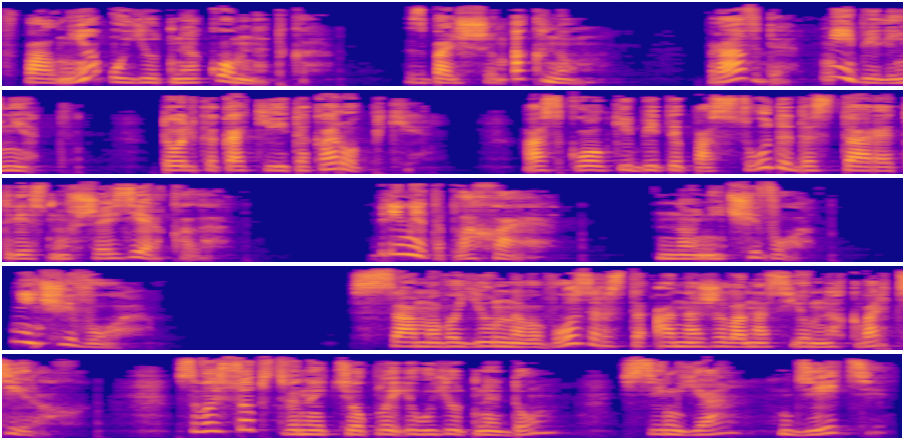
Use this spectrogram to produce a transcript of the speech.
вполне уютная комнатка с большим окном. Правда, мебели нет, только какие-то коробки. Осколки битой посуды да старое треснувшее зеркало. Примета плохая, но ничего, ничего. С самого юного возраста она жила на съемных квартирах. Свой собственный теплый и уютный дом, семья, дети.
